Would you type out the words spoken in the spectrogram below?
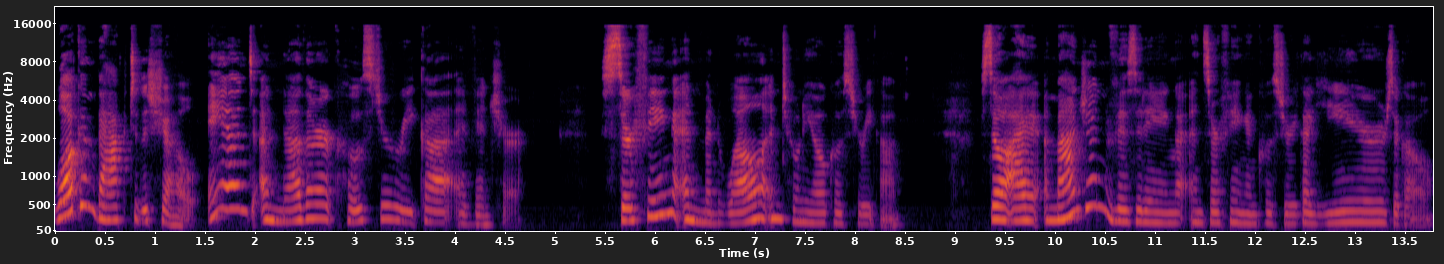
Welcome back to the show and another Costa Rica adventure. Surfing in Manuel Antonio, Costa Rica. So I imagine visiting and surfing in Costa Rica years ago.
